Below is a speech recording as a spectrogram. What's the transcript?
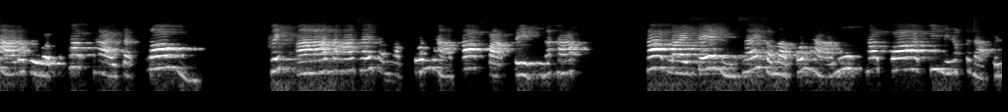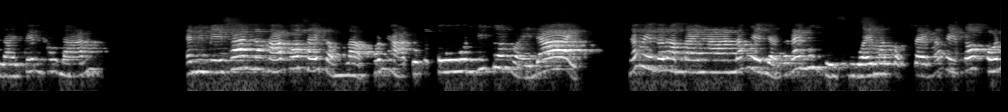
หาระบุแบบภาพถ่ายจากกล้อง ลิปอาร์ตนะคะใช้สำหรับค้นหาภาพปากติดนะคะ ภาพลายเส้นใช้สำหรับค้นหารูปภาพวาดที่มีลักษณะเป็นลายเส้นเท่านั้นแอนิเมชันนะคะก็ใช้สำหรับค้นหาตัวการ์ตูนที่เคลื่อนไหวได้ นักเรียนจะทำรายงาน นักเรียนอยากจะได้รูปสวยๆมาตกแต่งนักเรียนก็ค้น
